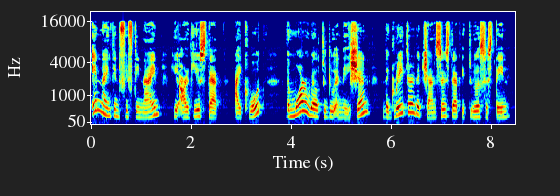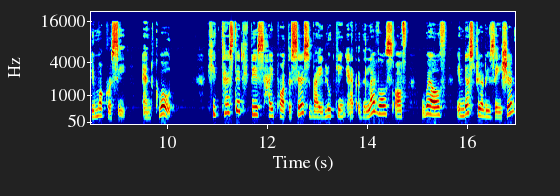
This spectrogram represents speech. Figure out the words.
In 1959, he argues that, I quote, the more well to do a nation, the greater the chances that it will sustain democracy. End quote. He tested this hypothesis by looking at the levels of wealth, industrialization,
